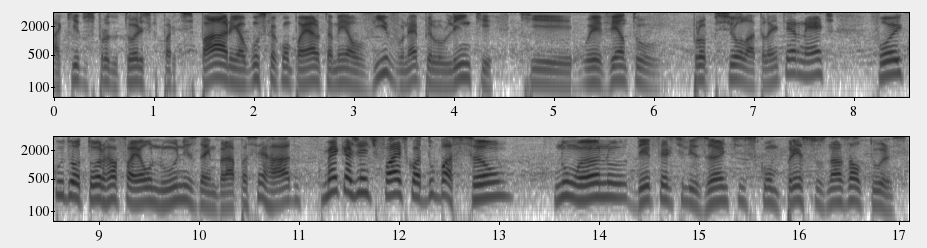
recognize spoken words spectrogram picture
aqui dos produtores que participaram e alguns que acompanharam também ao vivo, né, pelo link que o evento propiciou lá pela internet foi com o Dr. Rafael Nunes, da Embrapa Cerrado. Como é que a gente faz com a adubação num ano de fertilizantes com preços nas alturas?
